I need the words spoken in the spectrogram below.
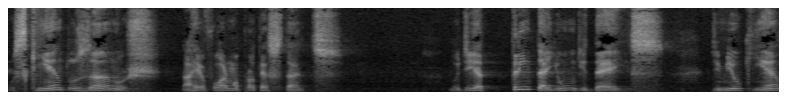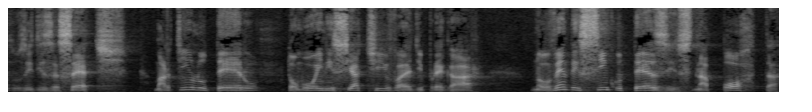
os 500 anos da Reforma Protestante. No dia 31 de 10 de 1517, Martinho Lutero tomou a iniciativa de pregar 95 teses na porta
